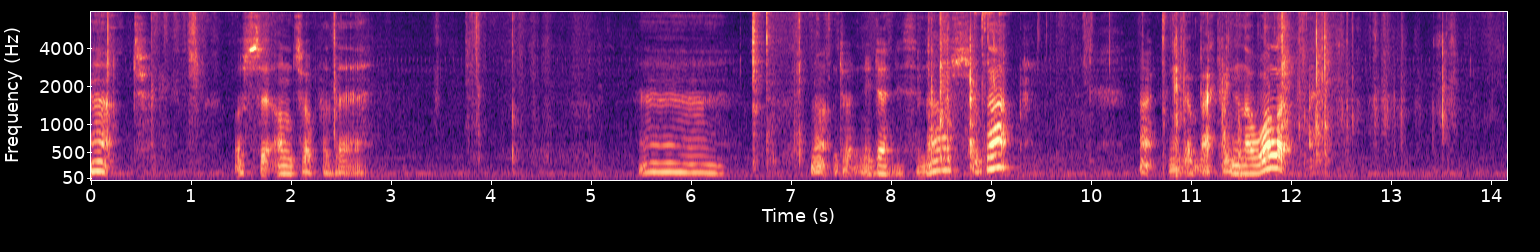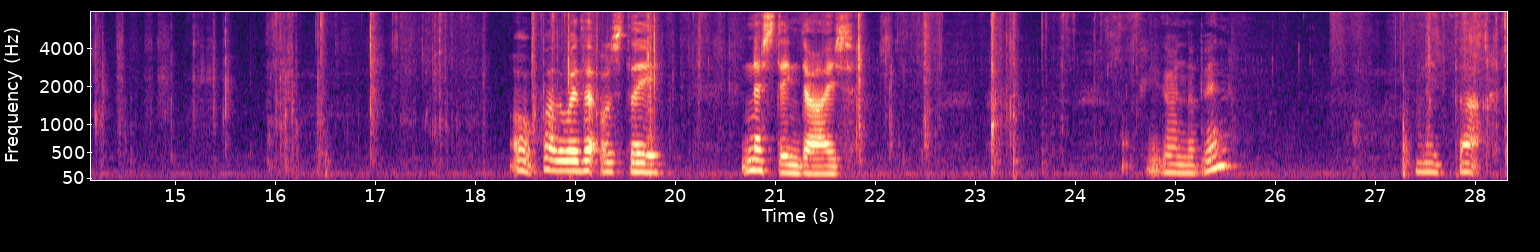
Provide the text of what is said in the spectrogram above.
that will sit on top of there. Uh, don't need anything else with that. That can go back in the wallet. Oh, by the way, that was the nesting dies. That can go in the bin. Need that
